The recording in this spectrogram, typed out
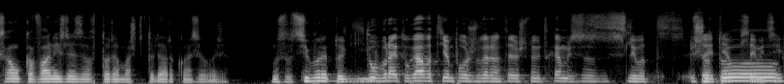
само Кавани излезе във втория мач титуляр, ако не се лъжа. Но съм сигурен, той ги... Добре, тогава ти имам повече на теб, защото ми така ми се сливат Защото- седмици.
